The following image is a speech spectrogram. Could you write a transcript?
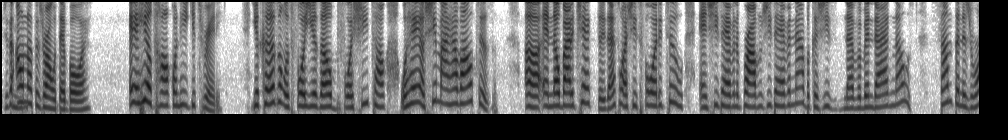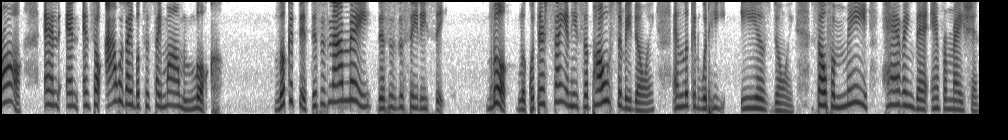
She said, oh, mm-hmm. "Oh, nothing's wrong with that boy, and he'll talk when he gets ready." Your cousin was four years old before she talked. Well, hell, she might have autism. Uh, and nobody checked her. That's why she's 42 and she's having the problem she's having now because she's never been diagnosed. Something is wrong. And and and so I was able to say, Mom, look, look at this. This is not me. This is the CDC. Look, look what they're saying he's supposed to be doing, and look at what he is doing. So for me, having that information,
